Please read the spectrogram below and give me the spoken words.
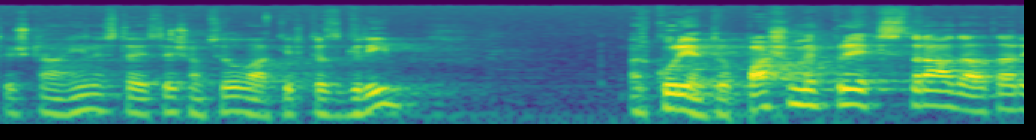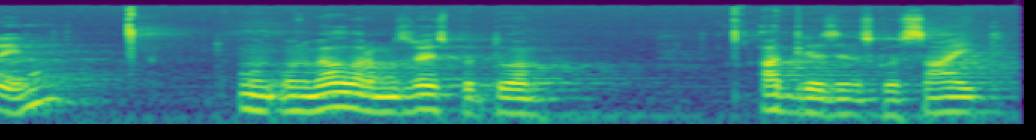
Tieši tā, investējies tiešām cilvēki, ir, kas grib, ar kuriem tev pašam ir prieks strādāt arī. Nu? Un, un vēl varam uzreiz par to atgriezenisko saiti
